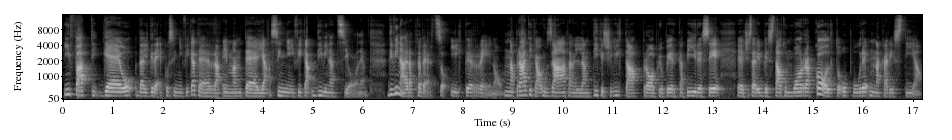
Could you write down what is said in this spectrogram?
Infatti geo dal greco significa terra e manteia significa divinazione. Divinare attraverso il terreno, una pratica usata nelle antiche civiltà proprio per capire se eh, ci sarebbe stato un buon raccolto oppure una carestia.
